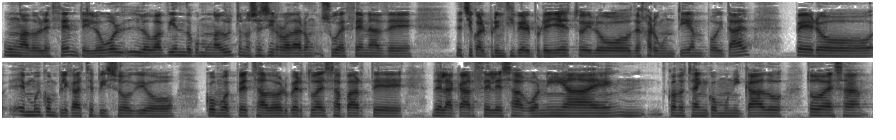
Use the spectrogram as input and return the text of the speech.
un adolescente y luego lo vas viendo como un adulto. No sé si rodaron su escenas de, de chico al principio del proyecto y luego dejaron un tiempo y tal, pero es muy complicado este episodio como espectador ver toda esa parte de la cárcel, esa agonía en, cuando está incomunicado, toda esa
